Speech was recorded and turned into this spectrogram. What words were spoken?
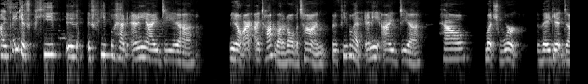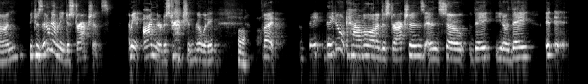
I think if people if, if people had any idea, you know, I, I talk about it all the time, but if people had any idea how much work they get done because they don't have any distractions. I mean, I'm their distraction really, huh. but they they don't have a lot of distractions, and so they, you know, they it, it,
